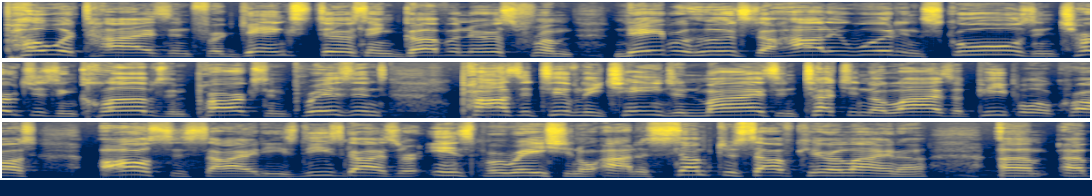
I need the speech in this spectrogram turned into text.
poetizing for gangsters and governors from neighborhoods to Hollywood and schools and churches and clubs and parks and prisons, positively changing minds and touching the lives of people across all societies. These guys are inspirational. Out of Sumter, South Carolina, um, a,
